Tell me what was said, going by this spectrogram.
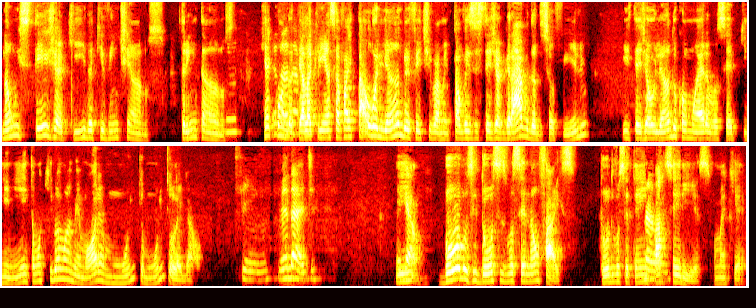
não esteja aqui daqui 20 anos, 30 anos. Que é quando Exatamente. aquela criança vai estar tá olhando efetivamente, talvez esteja grávida do seu filho e esteja olhando como era você pequenininha. Então aquilo é uma memória muito, muito legal. Sim, verdade. Legal. E bolos e doces você não faz. Tudo você tem Não. parcerias. Como é que é?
